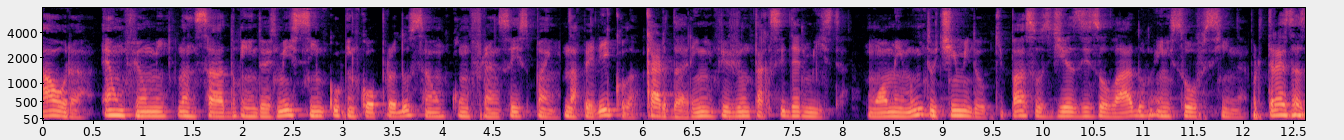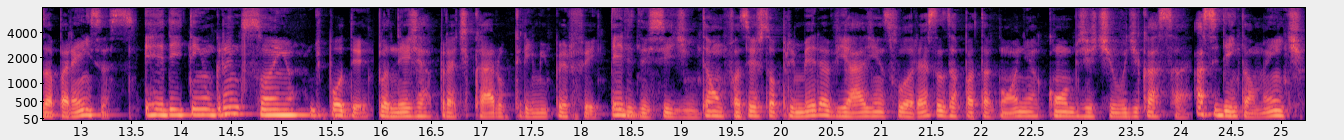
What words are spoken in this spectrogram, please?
Aura, é um filme lançado em 2005 em coprodução com França e Espanha. Na película, Carlo Darim vive um taxidermista, um homem muito tímido que passa os dias isolado em sua oficina. Por trás das aparências, ele tem um grande sonho de poder. Planeja praticar o crime perfeito. Ele decide então fazer sua primeira viagem às florestas da Patagônia com o objetivo de caçar. Acidentalmente,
